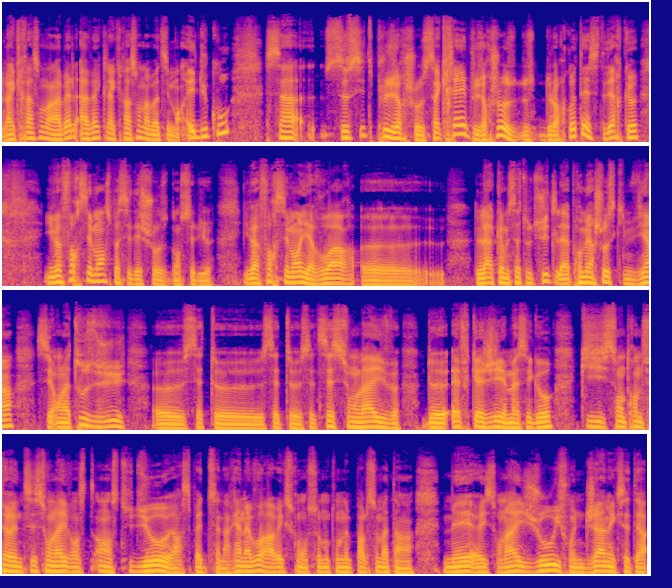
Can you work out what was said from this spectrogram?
la création d'un label avec la création d'un bâtiment. Et du coup, ça suscite plusieurs choses, ça crée plusieurs choses de, de leur côté. C'est-à-dire que il va forcément se passer des choses dans ces lieux. Il va forcément y avoir euh, là comme ça tout de suite. La première chose qui me vient, c'est on l'a tous vu cette, euh, cette, cette session live de FKJ et Masego qui sont en train de faire une session live en, studio. Alors pas, ça n'a rien à voir avec ce, ce dont on parle ce matin, hein. mais euh, ils sont là, ils jouent, ils font une jam, etc.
